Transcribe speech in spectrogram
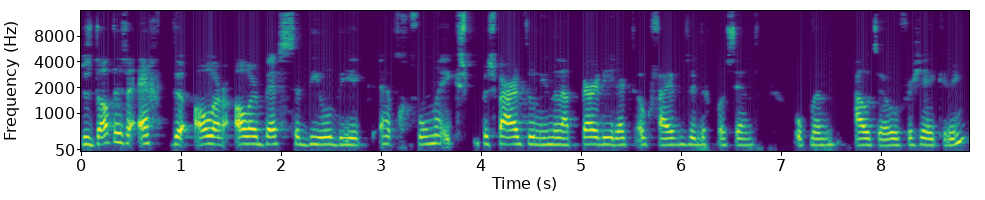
Dus dat is echt de aller, allerbeste deal die ik heb gevonden. Ik bespaarde toen inderdaad per direct ook 25% op mijn autoverzekering.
